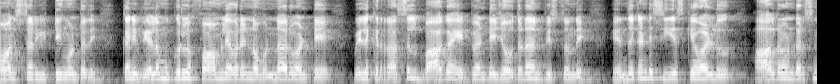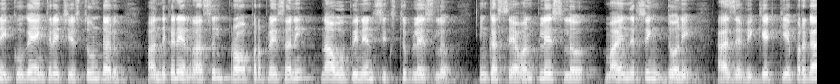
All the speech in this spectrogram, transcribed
మాన్స్టర్ హిట్టింగ్ ఉంటుంది. కానీ వీళ్ళ ముగ్గురులో ఫామ్లు ఎవరైనా ఉన్నారు అంటే వీళ్ళకి రసిల్ బాగా అడ్వాంటేజ్ అవుతాడు అనిపిస్తుంది. ఎందుకంటే సిఎస్కే వాళ్ళు ఆల్రౌండర్స్ని ఎక్కువగా ఎంకరేజ్ చేస్తూ ఉంటారు. అందుకని రసుల్ ప్రాపర్ ప్లేస్ అని నా ఒపీనియన్ సిక్స్త్ ప్లేస్లో. ఇంకా సెవెన్ ప్లేస్లో Mahendra Singh Dhoni. As a wicket కీపర్గా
